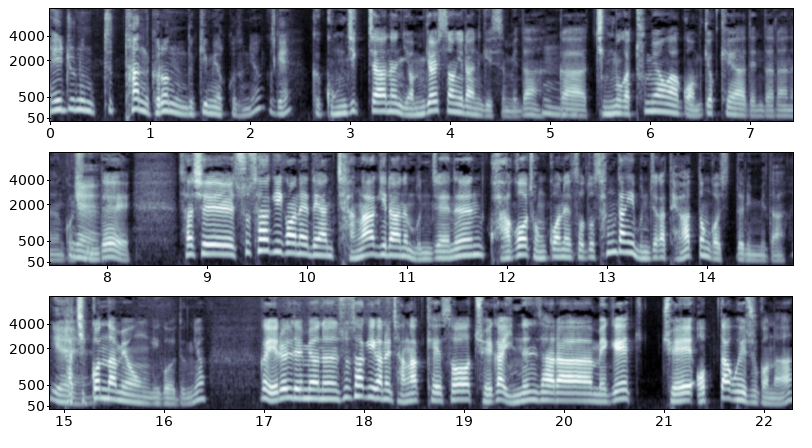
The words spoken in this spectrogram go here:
해주는 듯한 그런 느낌이었거든요. 그게. 그 공직자는 연결성이라는 게 있습니다. 음. 그러니까 직무가 투명하고 엄격해야 된다라는 예. 것인데 사실 수사기관에 대한 장악이라는 문제는 과거 정권에서도 상당히 문제가 되었던 것들입니다. 예. 다 직권남용이거든요. 그러니까 예를 들면은 수사기관을 장악해서 죄가 있는 사람에게 죄 없다고 해주거나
